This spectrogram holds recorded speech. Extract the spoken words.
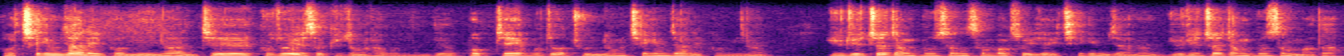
어, 책임제한의 범위는 제9조에서 규정을 하고 있는데요. 법 제9조 준용 책임제한의 범위는 유류 저장 부선 선박 소유자의 책임제한은 유류 저장 부선마다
